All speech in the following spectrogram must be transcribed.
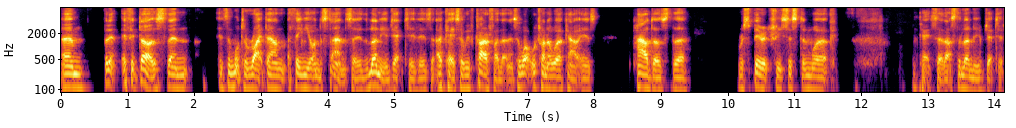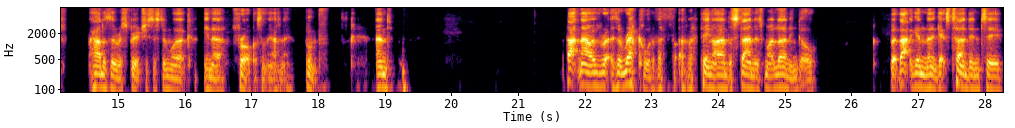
um, but if it does, then it's important to write down a thing you understand. So the learning objective is okay. So we've clarified that. Then. So what we're trying to work out is how does the respiratory system work? Okay, so that's the learning objective. How does the respiratory system work in a frog or something? I don't know. Boom. And that now is a record of a, of a thing I understand as my learning goal. But that again then gets turned into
